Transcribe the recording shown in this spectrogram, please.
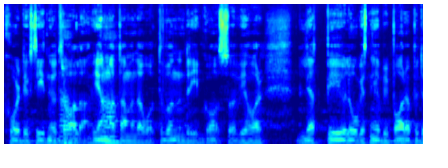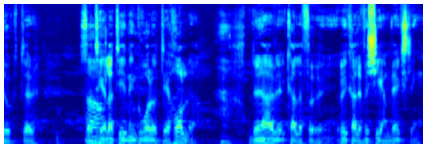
koldioxidneutrala genom att använda återvunnen drivgas. Så vi har lätt biologiskt nedbrytbara produkter så att hela tiden går åt det hållet. Och det är det här vi kallar för, vi kallar för kemväxling.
